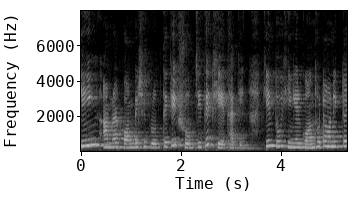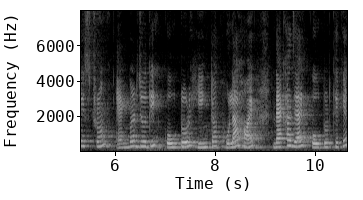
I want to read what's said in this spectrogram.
হিং আমরা কম বেশি প্রত্যেকেই সবজিতে খেয়ে থাকি। কিন্তু হিংয়ের গন্ধটা অনেকটাই স্ট্রং একবার যদি কৌটোর হিংটা খোলা হয়, দেখা যায় কৌটোর থেকে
